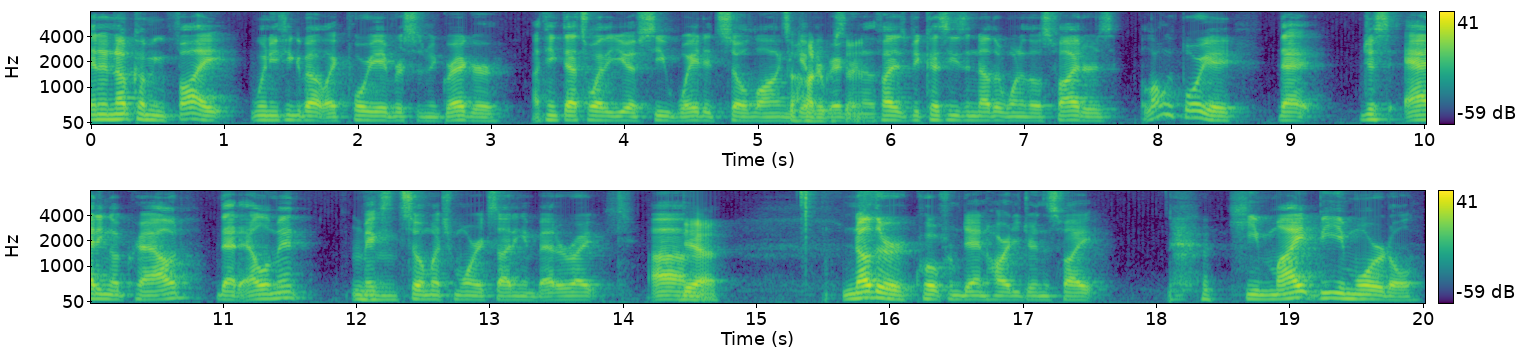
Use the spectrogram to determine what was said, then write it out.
In an upcoming fight, when you think about like Poirier versus McGregor, I think that's why the UFC waited so long to It's get 100%. McGregor another fight is because he's another one of those fighters, along with Poirier, that just adding a crowd, that element, makes it so much more exciting and better, right? Um, yeah. Another quote from Dan Hardy during this fight: "He might be immortal,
